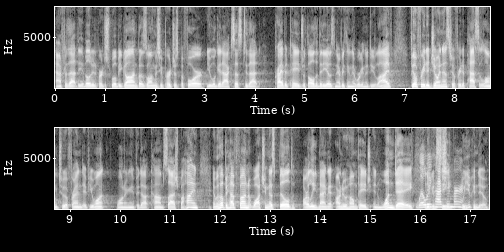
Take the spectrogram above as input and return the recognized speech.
After that, the ability to purchase will be gone, but as long as you purchase before, you will get access to that private page with all the videos and everything that we're going to do live. Feel free to join us. Feel free to pass it along to a friend if you want. wanderingaimfully.com slash behind. And we hope you have fun watching us build our lead magnet, our new homepage in one day. Will And we you can crash see and burn? What you can do.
